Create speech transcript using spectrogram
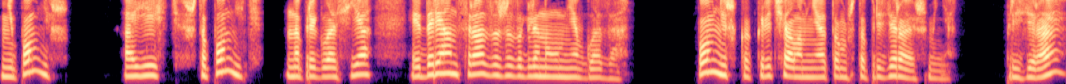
Не помнишь? А есть что помнить? Напряглась я, и Дариан сразу же заглянул мне в глаза. Помнишь, как кричала мне о том, что презираешь меня? Презираю?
